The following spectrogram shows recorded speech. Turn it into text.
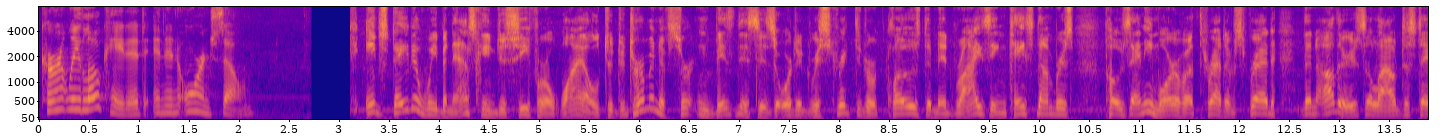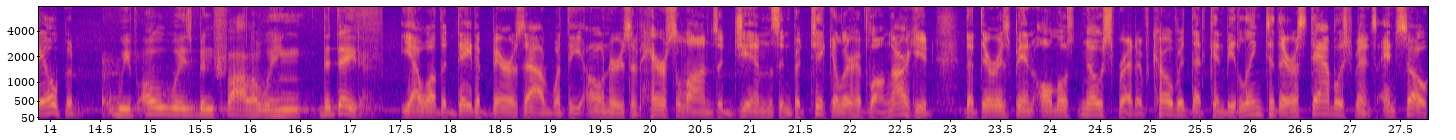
currently located in an orange zone. It's data we've been asking to see for a while to determine if certain businesses ordered restricted or closed amid rising case numbers pose any more of a threat of spread than others allowed to stay open. We've always been following the data. Yeah, well, the data bears out what the owners of hair salons and gyms in particular have long argued that there has been almost no spread of COVID that can be linked to their establishments. And so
